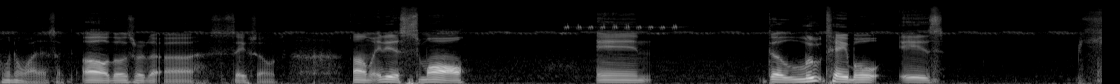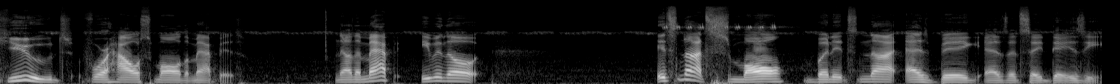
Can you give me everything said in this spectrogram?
I know why that's like. Oh, those are the uh, safe zones. Um, it is small, and the loot table is huge for how small the map is. Now the map, even though it's not small, but it's not as big as let's say DayZ.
